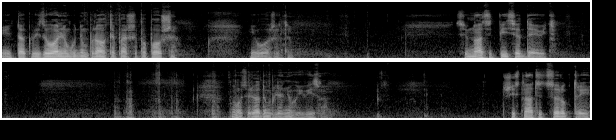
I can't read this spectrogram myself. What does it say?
І так візуально будемо брати перше попавши і важити. 17,59. Ну, ось рядом біля нього і візьмемо. 16,43.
